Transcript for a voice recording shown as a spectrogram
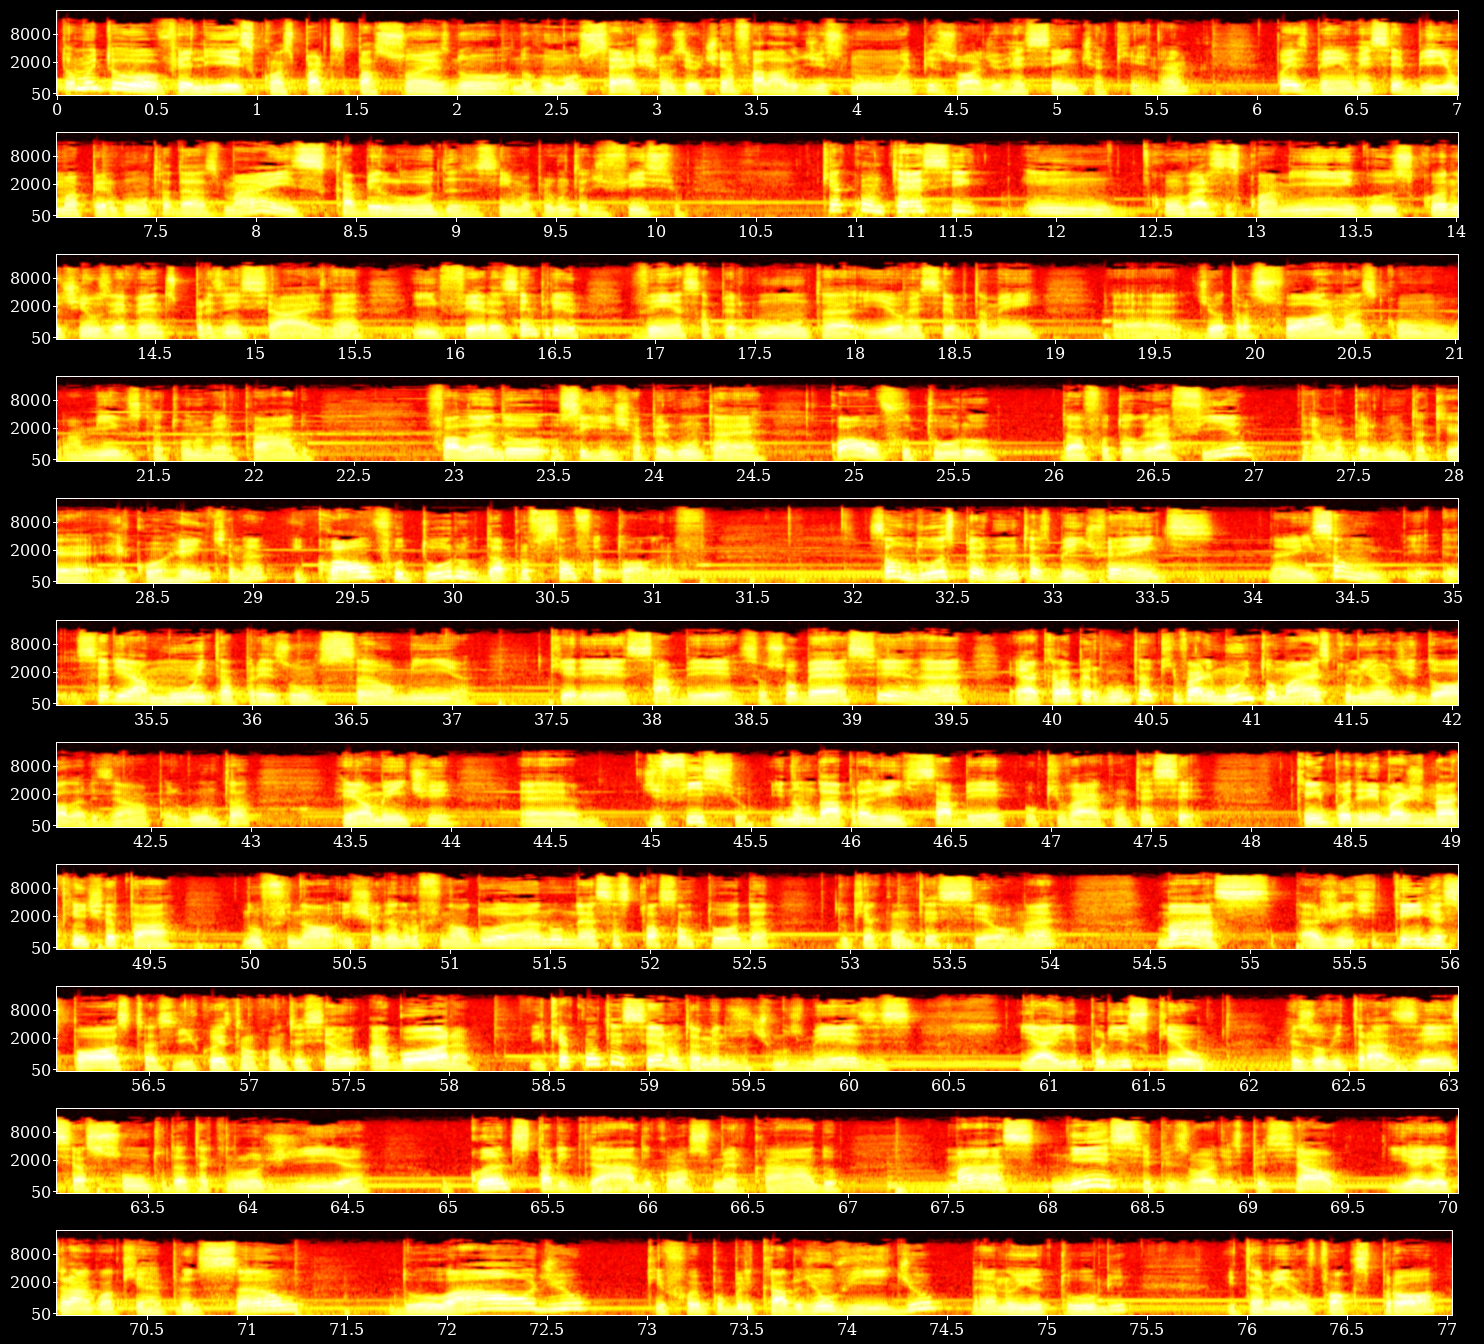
Estou muito feliz com as participações no, no Rumo Sessions. Eu tinha falado disso num episódio recente aqui, né? Pois bem, eu recebi uma pergunta das mais cabeludas, assim, uma pergunta difícil, que acontece em conversas com amigos, quando tinha os eventos presenciais, né? Em feiras, sempre vem essa pergunta e eu recebo também é, de outras formas com amigos que atuam no mercado, falando o seguinte: a pergunta é qual o futuro da fotografia? É uma pergunta que é recorrente, né? E qual o futuro da profissão fotógrafo? São duas perguntas bem diferentes, né? E são, seria muita presunção minha querer saber. Se eu soubesse, né? É aquela pergunta que vale muito mais que um milhão de dólares. É uma pergunta realmente é, difícil e não dá para a gente saber o que vai acontecer. Quem poderia imaginar que a gente ia estar tá no final chegando no final do ano nessa situação toda do que aconteceu, né? Mas a gente tem respostas de coisas que estão acontecendo agora e que aconteceram também nos últimos meses. E aí por isso que eu resolvi trazer esse assunto da tecnologia, o quanto está ligado com o nosso mercado. Mas nesse episódio especial, e aí eu trago aqui a reprodução do áudio que foi publicado de um vídeo né, no YouTube e também no Fox Pro,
